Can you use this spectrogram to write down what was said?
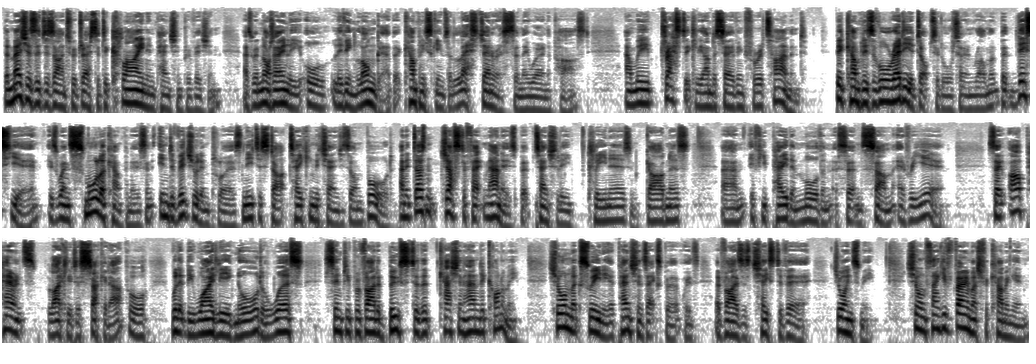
The measures are designed to address a decline in pension provision, as we're not only all living longer, but company schemes are less generous than they were in the past, and we're drastically undersaving for retirement. Big companies have already adopted auto enrolment, but this year is when smaller companies and individual employers need to start taking the changes on board. And it doesn't just affect nannies, but potentially cleaners and gardeners um, if you pay them more than a certain sum every year. So, are parents likely to suck it up, or will it be widely ignored, or worse, simply provide a boost to the cash in hand economy? Sean McSweeney, a pensions expert with advisors Chase de Vere, joins me. Sean, thank you very much for coming in.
